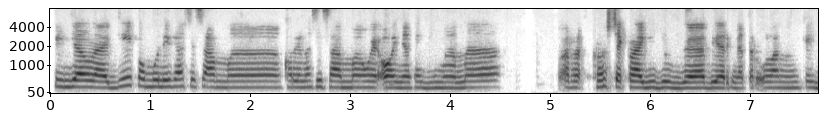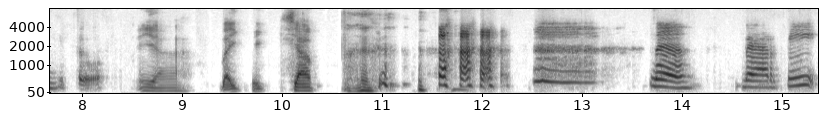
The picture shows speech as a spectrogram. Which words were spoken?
ditinjau lagi komunikasi sama koordinasi sama WO-nya kayak gimana, cross check lagi juga biar nggak terulang kayak gitu. Iya, baik baik siap. nah, berarti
